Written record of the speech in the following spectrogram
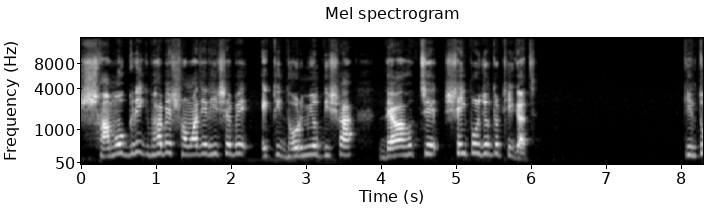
সামগ্রিকভাবে সমাজের হিসেবে একটি ধর্মীয় দিশা দেওয়া হচ্ছে, সেই পর্যন্ত ঠিক আছে। কিন্তু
